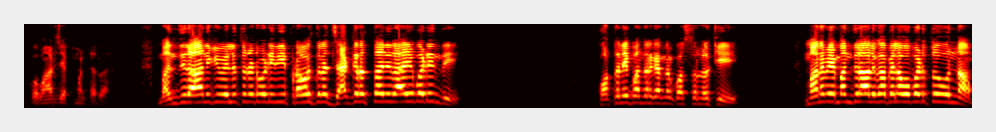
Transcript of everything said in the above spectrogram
ఇంకో మాట చెప్పమంటారా? మందిరానికి వెళుతున్నటువంటి నీ ప్రవర్తన జాగ్రత్త అని రాయబడింది. కొత్త నిబంధన గ్రంథం కొస్తలోకి మనమే మందిరాలుగా పిలువబడుతూ ఉన్నాం.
